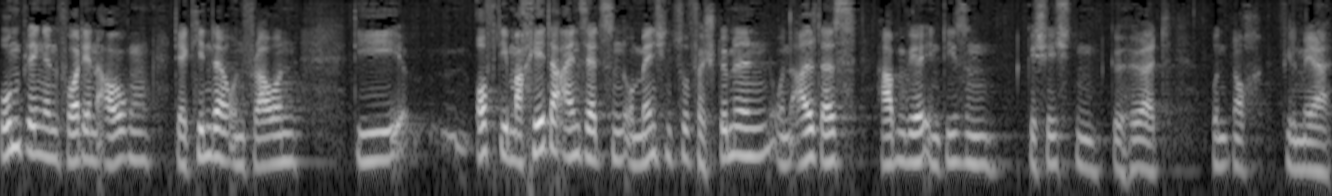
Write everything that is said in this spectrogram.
äh, umbringen vor den Augen der Kinder und Frauen, die oft die Machete einsetzen, um Menschen zu verstümmeln und all das haben wir in diesen Geschichten gehört und noch viel mehr.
